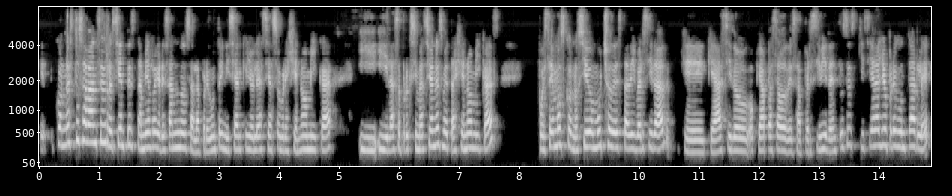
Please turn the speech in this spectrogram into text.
Eh, con estos avances recientes, también regresándonos a la pregunta inicial que yo le hacía sobre genómica y las aproximaciones metagenómicas, pues hemos conocido mucho de esta diversidad que, ha sido o que ha pasado desapercibida. Entonces, quisiera yo preguntarle,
